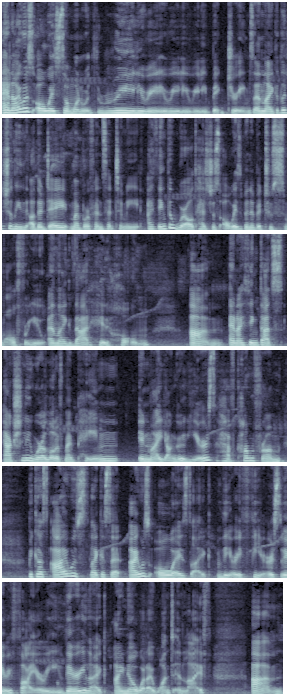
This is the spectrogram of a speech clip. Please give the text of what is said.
And I was always someone with really, really, really, really big dreams. And like literally the other day, my boyfriend said to me, I think the world has just always been a bit too small for you. And like that hit home. Um, and I think that's actually where a lot of my pain in my younger years have come from because I was, like I said, I was always like very fierce, very fiery, very like, I know what I want in life. Um,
